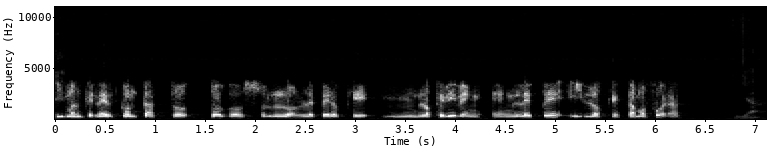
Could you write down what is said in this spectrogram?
y mantener contacto todos los leperos que mm, los que viven en Lepe y los que estamos fuera. Ya.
